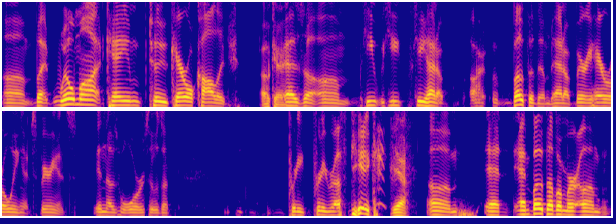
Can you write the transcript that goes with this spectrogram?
Um, but Wilmot came to Carroll College Okay. as a um he he he had a uh, both of them had a very harrowing experience in those wars. It was a pretty pretty rough gig. yeah. Um and and both of them are um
